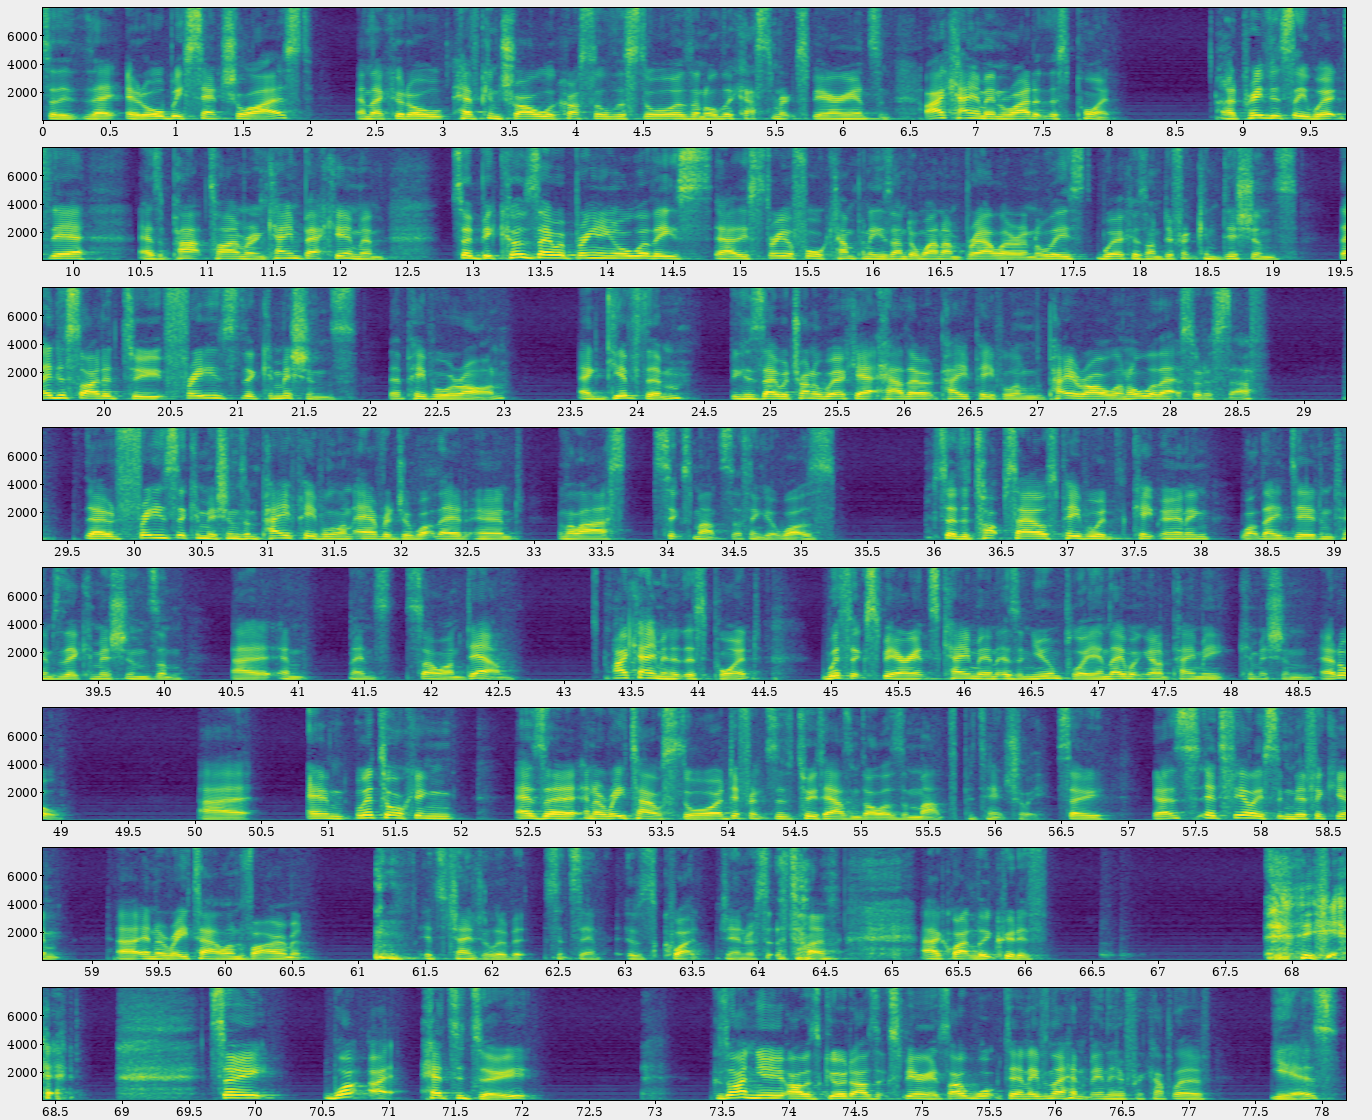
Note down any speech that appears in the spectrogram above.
so that it all be centralized and they could all have control across all the stores and all the customer experience. And I came in right at this point. I'd previously worked there as a part timer and came back in. And so, because they were bringing all of these, uh, these three or four companies under one umbrella and all these workers on different conditions, they decided to freeze the commissions that people were on and give them because they were trying to work out how they would pay people and the payroll and all of that sort of stuff they would freeze the commissions and pay people on average of what they had earned in the last six months, I think it was. So the top salespeople would keep earning what they did in terms of their commissions and, uh, and, and so on down. I came in at this point with experience, came in as a new employee, and they weren't going to pay me commission at all. Uh, and we're talking as a, in a retail store, a difference of $2,000 a month potentially. So it's, it's fairly significant uh, in a retail environment. it's changed a little bit since then. It was quite generous at the time, uh, quite lucrative. yeah. So, what I had to do, because I knew I was good, I was experienced, I walked in, even though I hadn't been there for a couple of years,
